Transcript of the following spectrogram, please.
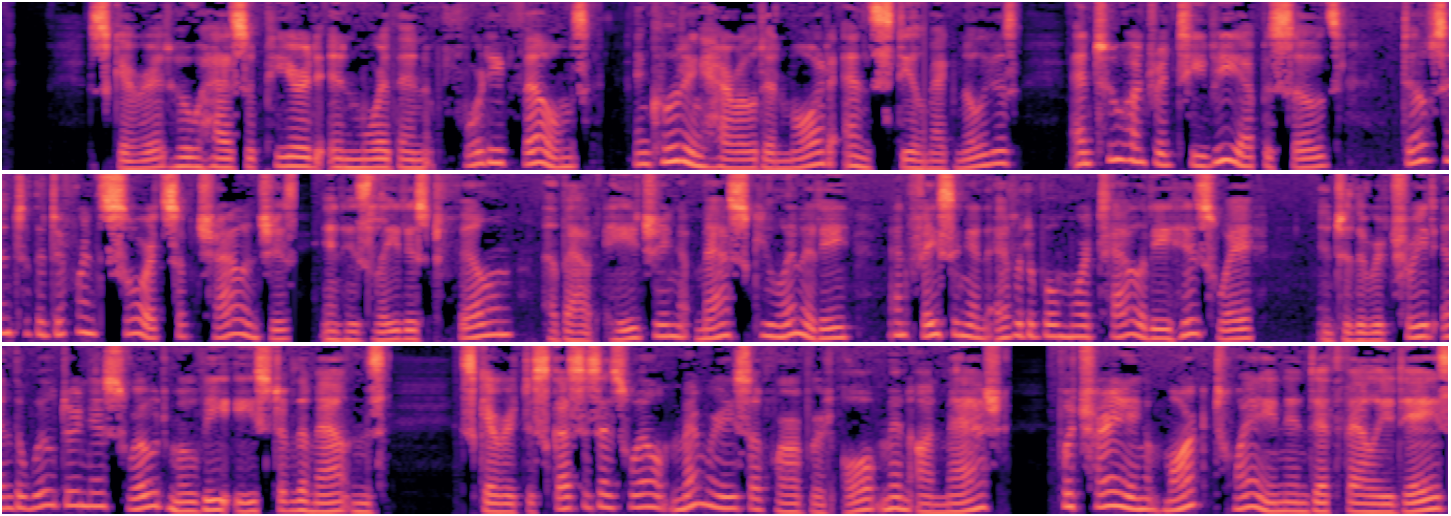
Skerritt, who has appeared in more than 40 films, including Harold and Maude and Steel Magnolias, and 200 TV episodes, delves into the different sorts of challenges in his latest film about aging masculinity and facing inevitable mortality his way into the retreat in the Wilderness Road movie East of the Mountains. Skerritt discusses as well memories of Robert Altman on MASH, portraying Mark Twain in Death Valley Days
